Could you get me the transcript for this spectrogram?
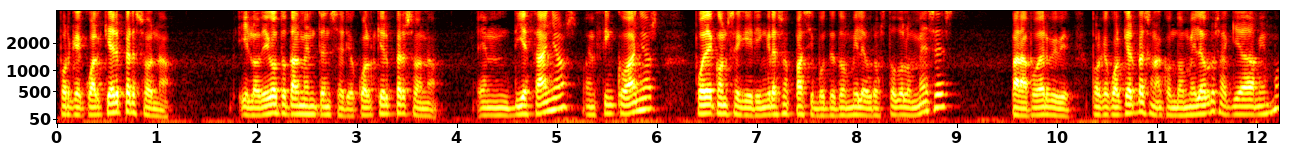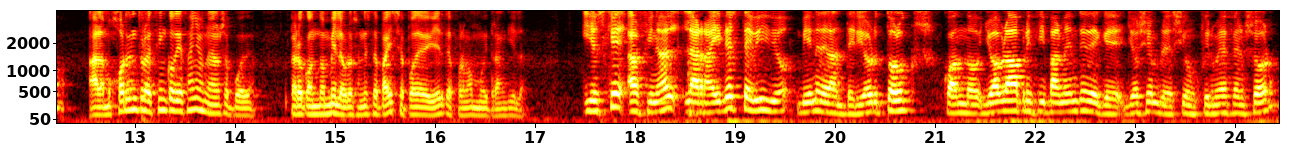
Porque cualquier persona, y lo digo totalmente en serio, cualquier persona en 10 años o en 5 años puede conseguir ingresos pasivos de 2.000 euros todos los meses para poder vivir. Porque cualquier persona con 2.000 euros aquí ahora mismo, a lo mejor dentro de 5 o 10 años no, se puede, pero con 2.000 euros en este país se puede vivir de forma muy tranquila. Y es que al final la raíz de este vídeo viene del anterior Talks, cuando yo hablaba principalmente de que yo siempre he sido un firme defensor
